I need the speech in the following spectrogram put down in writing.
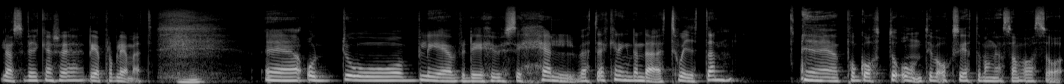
löser vi kanske det problemet. Eh, och då blev det hus i helvete kring den där tweeten. Eh, på gott och ont. Det var också jättemånga som var så,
